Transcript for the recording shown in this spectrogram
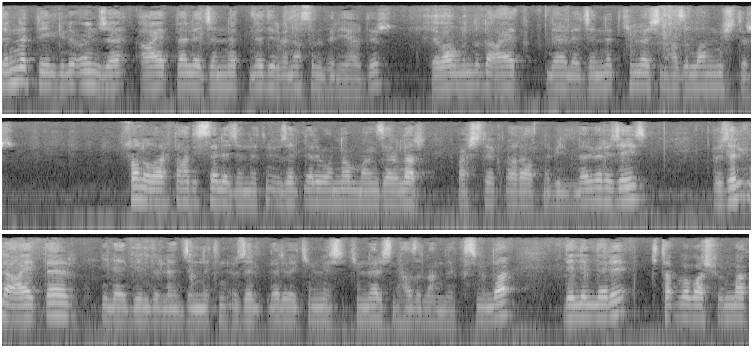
Cennetle ilgili önce ayetlerle cennet nedir ve nasıl bir yerdir? Devamında da ayetlerle cennet kimler için hazırlanmıştır? Son olarak da hadislerle cennetin özellikleri ve ondan manzaralar başlıkları altında bilgiler vereceğiz. Özellikle ayetler ile bildirilen cennetin özellikleri ve kimler, kimler için hazırlandığı kısmında delilleri kitaba başvurmak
